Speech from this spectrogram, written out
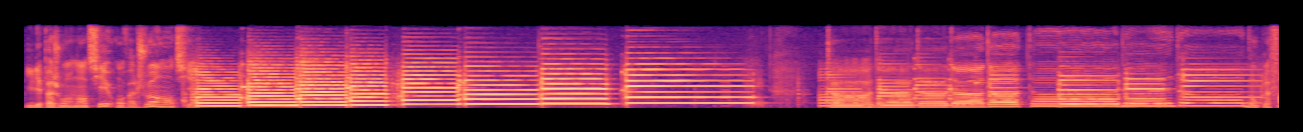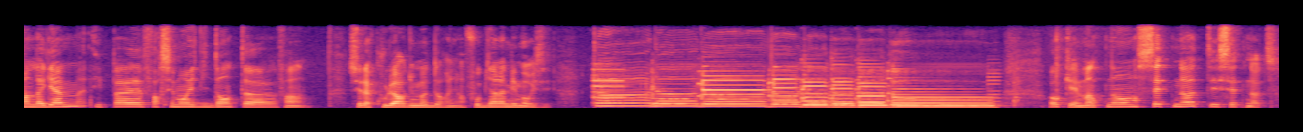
il n'est pas joué en entier, on va le jouer en entier. Fin de la gamme est pas forcément évidente à... Enfin, c'est la couleur du mode dorien, faut bien la mémoriser. Ok, maintenant cette note et cette note.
